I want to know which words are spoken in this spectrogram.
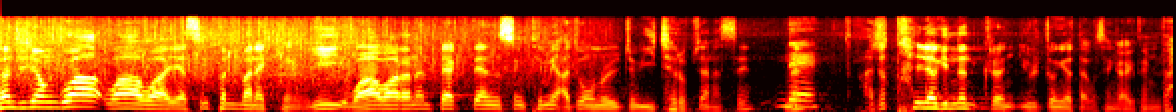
현진영과 와와의 슬픈 마네킹 이 와와라는 백댄싱 팀이 아주 오늘 좀 이채롭지 않았어요? 네. 아주 탄력 있는 그런 율동이었다고 생각이 듭니다.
